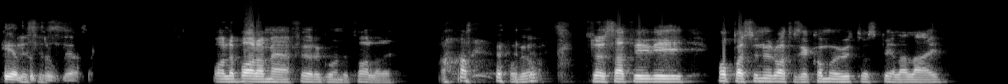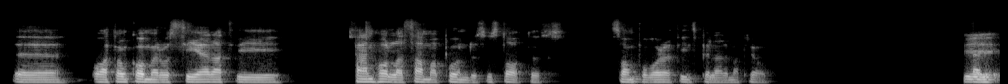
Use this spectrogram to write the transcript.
Helt Precis. otrolig alltså. Håller bara med föregående talare. Plus att vi, vi hoppas ju nu då att vi ska komma ut och spela live. Eh, och att de kommer och ser att vi kan hålla samma pondus och status som på vårt inspelade material. Vi,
